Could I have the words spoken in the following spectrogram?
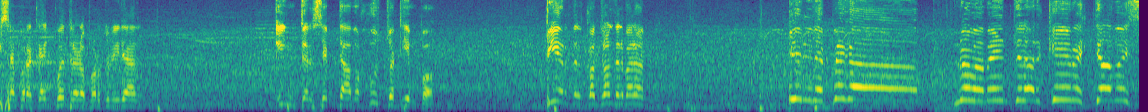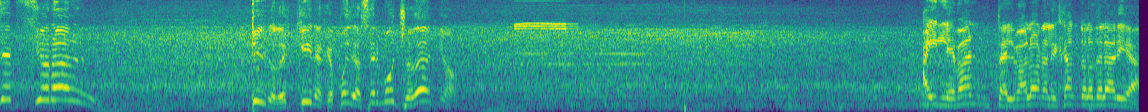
Quizá por acá encuentra la oportunidad. Interceptado justo a tiempo. Pierde el control del balón. Viene y le pega. Nuevamente el arquero. Estado excepcional. Tiro de esquina que puede hacer mucho daño. Ahí levanta el balón alejándolo del área.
